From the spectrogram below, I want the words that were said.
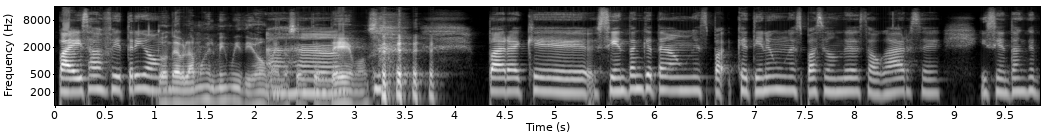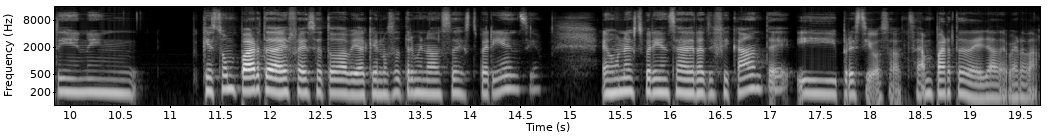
país anfitrión. Donde hablamos el mismo idioma y nos entendemos. para que sientan que, tengan un que tienen un espacio donde desahogarse y sientan que tienen que son parte de AFS todavía, que no se ha terminado esa experiencia. Es una experiencia gratificante y preciosa. Sean parte de ella, de verdad.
